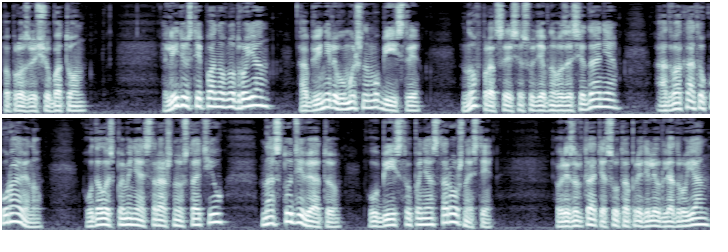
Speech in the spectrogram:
по прозвищу Батон. Лидию Степановну Друян обвинили в умышленном убийстве, но в процессе судебного заседания адвокату Куравину удалось поменять страшную статью на 109-ю «Убийство по неосторожности». В результате суд определил для Друян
